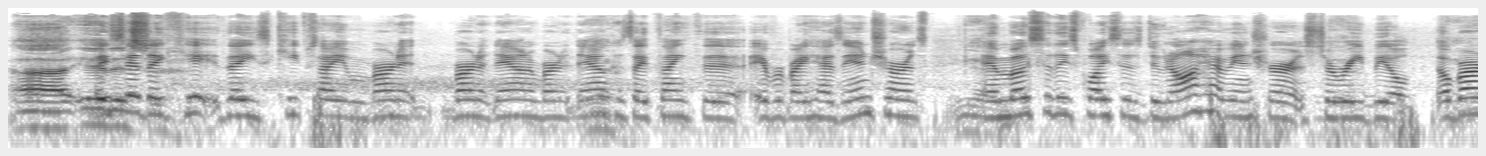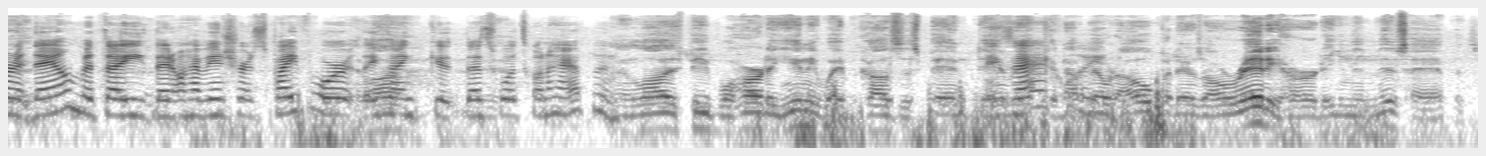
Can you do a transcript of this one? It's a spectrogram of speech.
uh, it They said they keep, they keep saying burn it, burn it down and burn it down Yeah. because they think that everybody has insurance, Yeah. and most of these places do not have insurance to rebuild. They'll burn it down, but they they don't have insurance to pay for it. They think that's what's going to happen. And a lot of these people are hurting anyway because this pandemic and not Exactly. be able to open. There's already hurting, and then this happens.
